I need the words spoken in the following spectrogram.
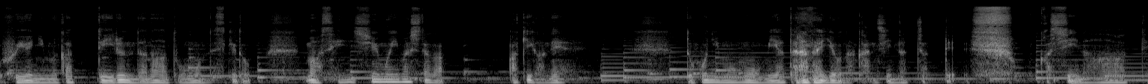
冬に向かっているんだなと思うんですけどまあ先週も言いましたが秋がねどこにももう見当たらないような感じになっちゃっておかしいなーって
